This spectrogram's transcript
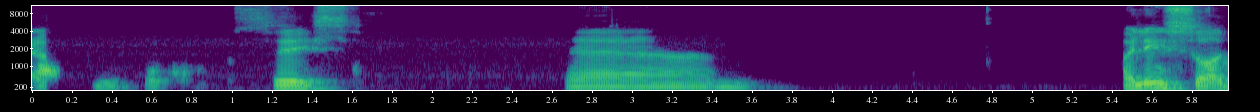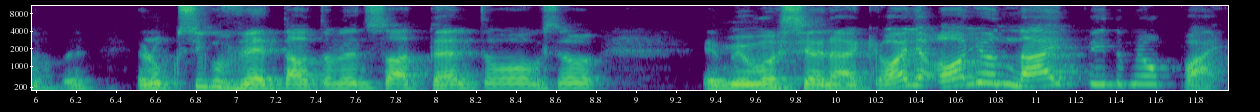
aqui um pouco com vocês. É... Olhem só, eu não consigo ver, tá? Eu tô vendo só a tela, então eu eu me emocionar aqui. Olha, olha o naipe do meu pai.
